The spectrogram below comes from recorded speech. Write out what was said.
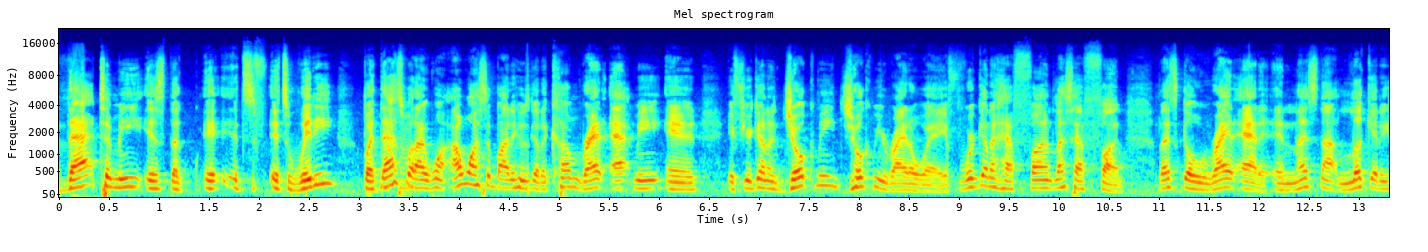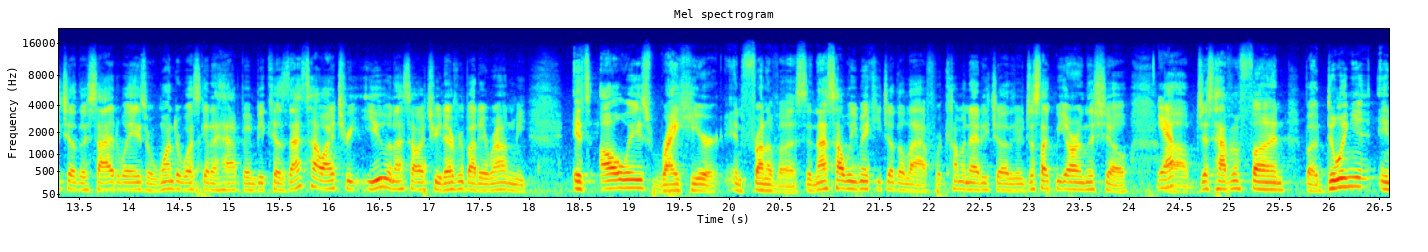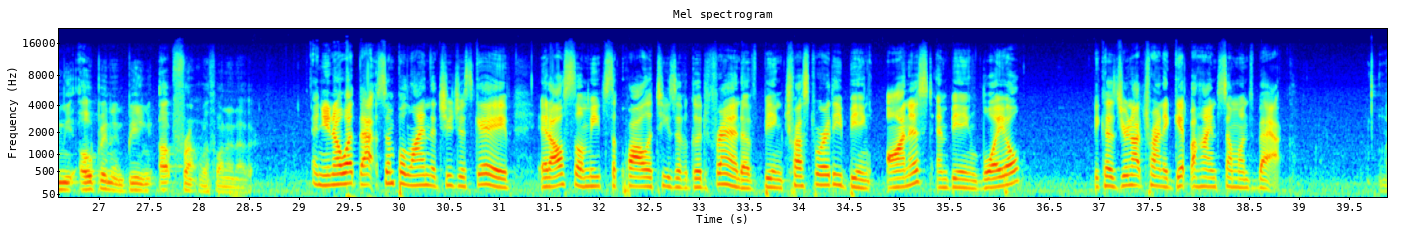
that to me is the it, it's it's witty but that's what i want. I want somebody who's going to come right at me and if you're going to joke me joke me right away. If we're going to have fun let's have fun. Let's go right at it and let's not look at each other sideways or wonder what's going to happen because that's how i treat you and that's how i treat everybody around me. It's always right here in front of us and that's how we make each other laugh. We're coming at each other just like we are in the show Yep. uh, just having fun but doing it in the open and being upfront with one another And you know what? That simple line that you just gave, it also meets the qualities of a good friend of being trustworthy, being honest, and being loyal because you're not trying to get behind someone's back.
